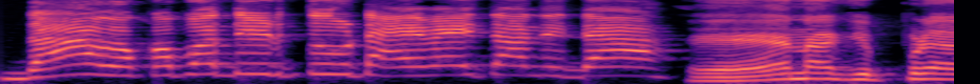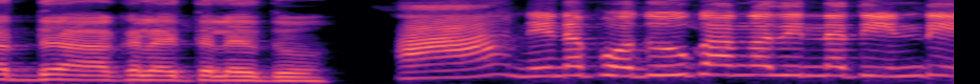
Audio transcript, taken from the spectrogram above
దా ఒక్క పొద్దు టైం అవుతుంది దా. ఏ నాకు ఇప్పుడే అద్దె ఆకలి అయితే లేదు. ఆ నిన్న పొదువుకంగా తిన్న తిండి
